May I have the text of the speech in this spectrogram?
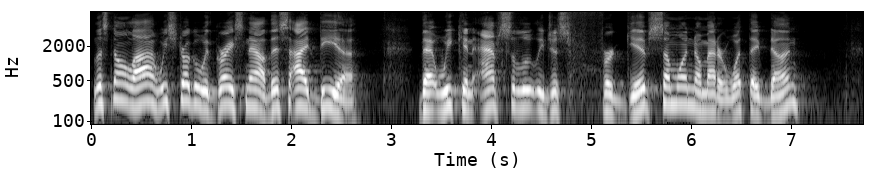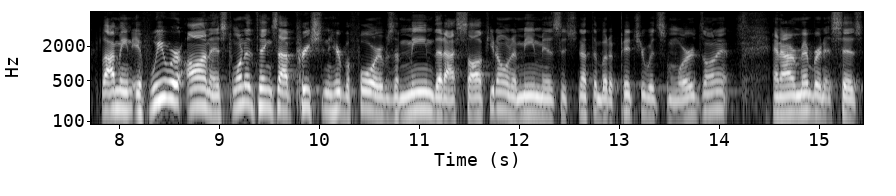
Let's don't lie. We struggle with grace now. This idea that we can absolutely just forgive someone no matter what they've done. I mean, if we were honest, one of the things I've preached in here before, it was a meme that I saw. If you don't know what a meme is, it's nothing but a picture with some words on it. And I remember, and it says,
